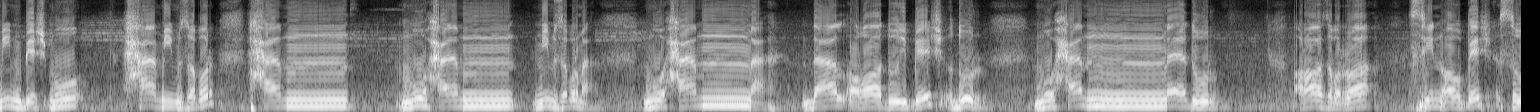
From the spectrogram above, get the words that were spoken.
মিম বেশ মু, হা, মিম জবর, হাম, মুহাম, মিম জবর মা, মুহাম্মা, দাল, র, দুই, বেশ, দূর, মুহাম্মাদুর, র, জবর, র, সিন ও বেশ, সু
